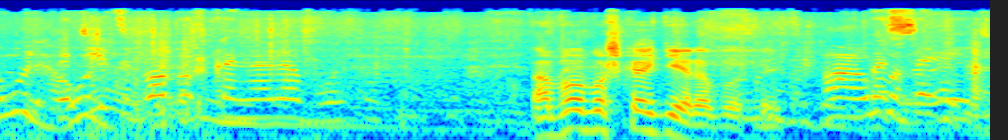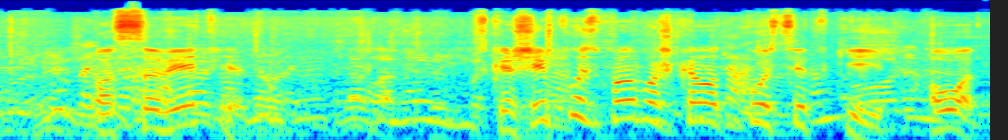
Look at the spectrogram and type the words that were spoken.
Ходить с бабушкой на работу. А бабушка где работает? Посоветуй. По совете? Скажи, пусть бабушка отпустит в Киев. Вот,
